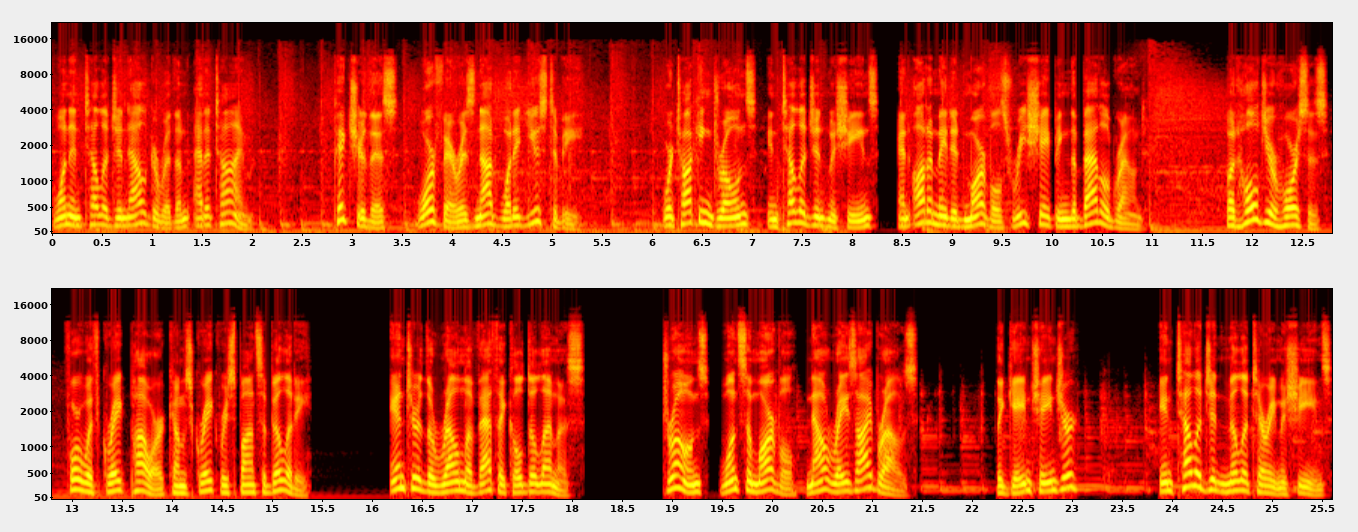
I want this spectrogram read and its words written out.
one intelligent algorithm at a time. Picture this warfare is not what it used to be. We're talking drones, intelligent machines, and automated marvels reshaping the battleground. But hold your horses, for with great power comes great responsibility. Enter the realm of ethical dilemmas. Drones, once a marvel, now raise eyebrows. The game changer? Intelligent military machines,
